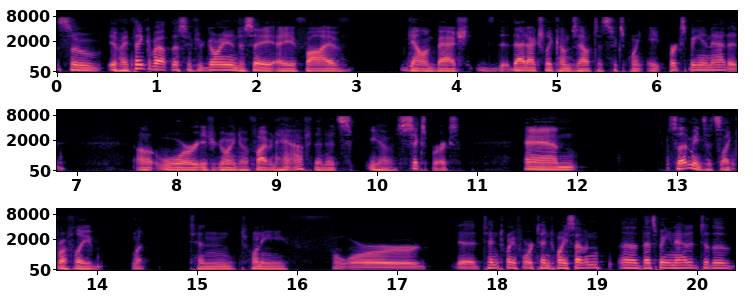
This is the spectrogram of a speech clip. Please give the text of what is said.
so if I think about this, if you're going into say a five gallon batch, th- that actually comes out to 6.8 Brix being added. Uh, or if you're going to a five and a half, then it's, you know, six Brix. And so that means it's like roughly, what, 1024, uh, 1024, 1027, uh, that's being added to the,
